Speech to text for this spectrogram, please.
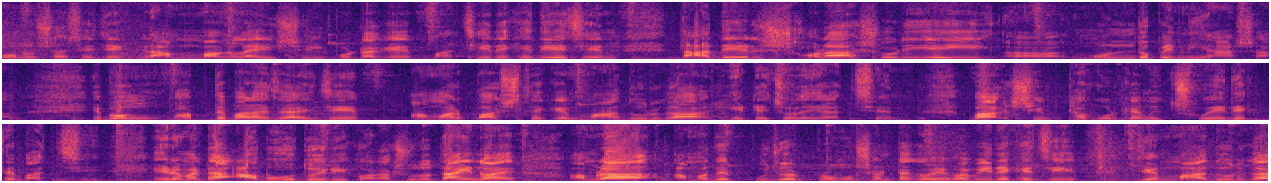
মনসা সেজে গ্রাম বাংলায় শিল্পটাকে বাঁচিয়ে রেখে দিয়েছেন, তাদের সরাসরি এই মণ্ডপে নিয়ে আসা। এবং ভাবতে পারা যায় যে আমার পাশ থেকে মা দুর্গা হেঁটে চলে যাচ্ছেন, বা শিব ঠাকুরকে আমি ছুঁয়ে দেখতে পাচ্ছি। এরকম একটা আবহ তৈরি করা। শুধু তাই নয়, আমরা আমাদের পুজোর প্রমোশনটাকেও এভাবেই রেখেছি যে মা দুর্গা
